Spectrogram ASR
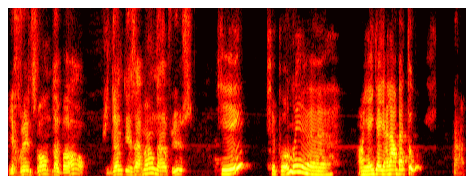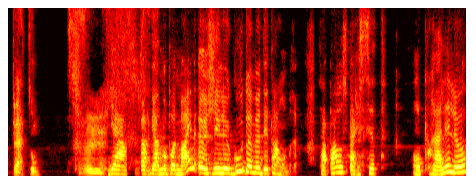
Il revient du monde d'abord, puis donne des amendes en plus. OK? Je sais pas, moi, euh, on y y aller en bateau. En bateau. Tu veux... Regarde, regarde-moi pas de même. Euh, J'ai le goût de me détendre. Ça passe par ici. On pourrait aller là.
